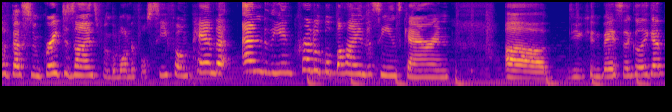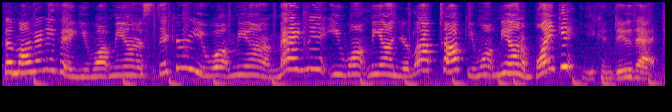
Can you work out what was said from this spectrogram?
I've got some great designs from the wonderful Seafoam Panda and the incredible behind the scenes Karen. Uh, you can basically get them on anything. You want me on a sticker, you want me on a magnet, you want me on your laptop, you want me on a blanket, you can do that.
